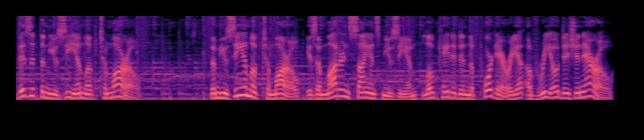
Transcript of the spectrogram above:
Visit the Museum of Tomorrow. The Museum of Tomorrow is a modern science museum located in the port area of Rio de Janeiro.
